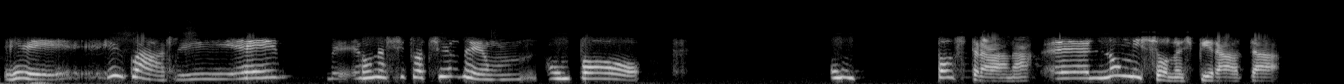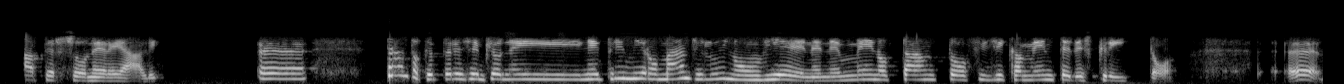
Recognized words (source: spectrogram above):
e, e guardi, è, è, una situazione un, un po' un po' strana. Eh, non mi sono ispirata a persone reali. Eh, tanto che per esempio nei, nei, primi romanzi lui non viene nemmeno tanto fisicamente descritto, eh,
